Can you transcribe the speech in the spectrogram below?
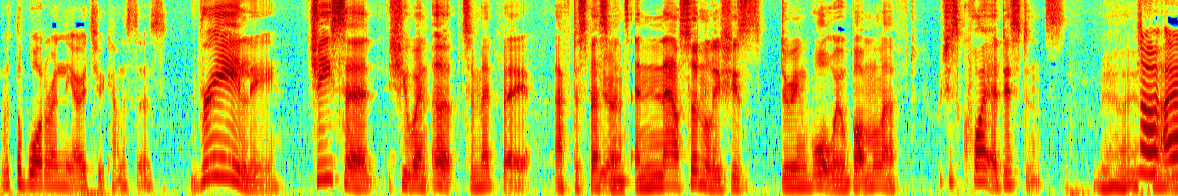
with the water and the O2 canisters. Really? G said she went up to medbay after specimens, and now suddenly she's doing water wheel bottom left, which is quite a distance. yeah, that is No, quite, I uh,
